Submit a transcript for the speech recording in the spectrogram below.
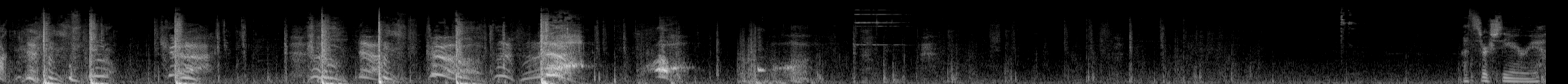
Fuck! Let's search the area.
